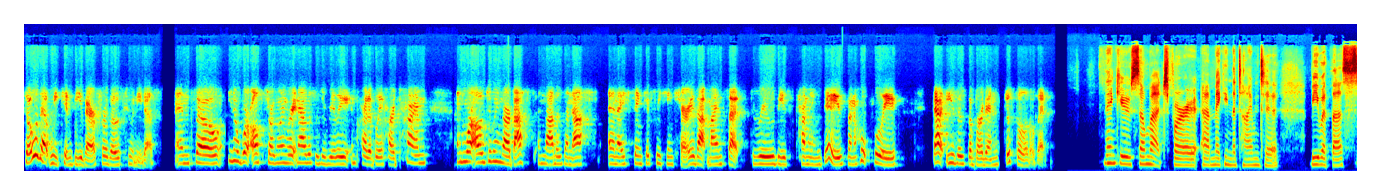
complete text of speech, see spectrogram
so that we can be there for those who need us. And so, you know, we're all struggling right now. This is a really incredibly hard time, and we're all doing our best, and that is enough. And I think if we can carry that mindset through these coming days, then hopefully that eases the burden just a little bit. Thank you so much for uh, making the time to be with us.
